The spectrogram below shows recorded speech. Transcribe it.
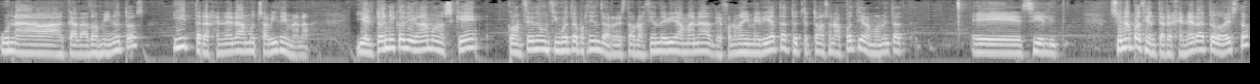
una cada 2 minutos y te regenera mucha vida y mana. Y el tónico, digamos que concede un 50% de restauración de vida mana de forma inmediata. Tú te tomas una poti y al momento. Eh, si, una poción te regenera todo esto,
